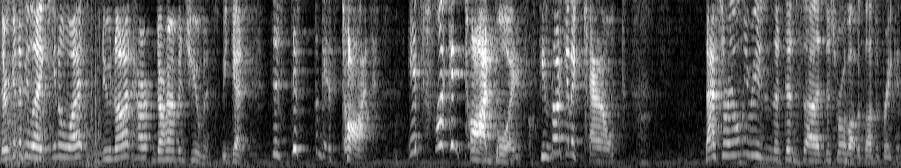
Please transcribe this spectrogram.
They're gonna be like, you know what? Do not damage humans. We get it. This, this, look at Todd. It's fucking Todd, boys. He's not gonna count. That's the only reason that this uh, this robot was allowed to break it.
